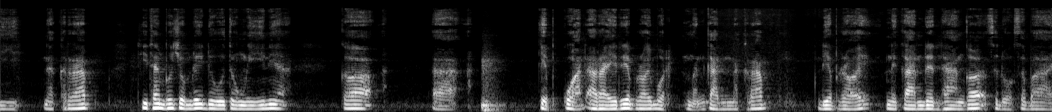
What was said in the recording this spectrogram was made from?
4 นะครับ ที่ท่านผู้ชมได้ดูตรงนี้เนี่ยก็เก็บกวาดอะไรเรียบร้อยหมดเหมือนกันนะครับ เรียบร้อย ในการเดินทางก็สะดวกสบาย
